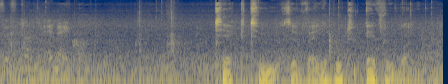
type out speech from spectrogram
System enabled. Tech 2 is available to everyone.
